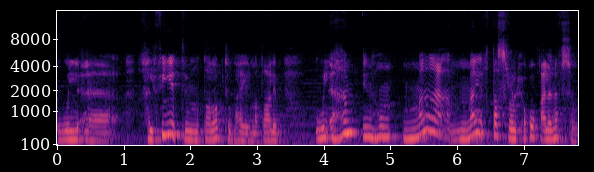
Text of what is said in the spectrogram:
وخلفية مطالبته بهاي المطالب والأهم إنهم ما ما يقتصروا الحقوق على نفسهم.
